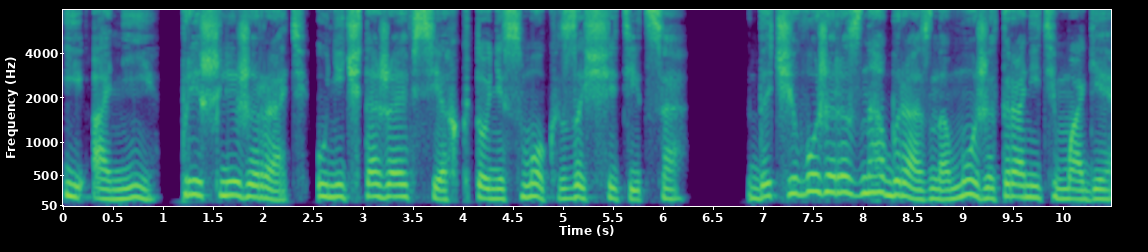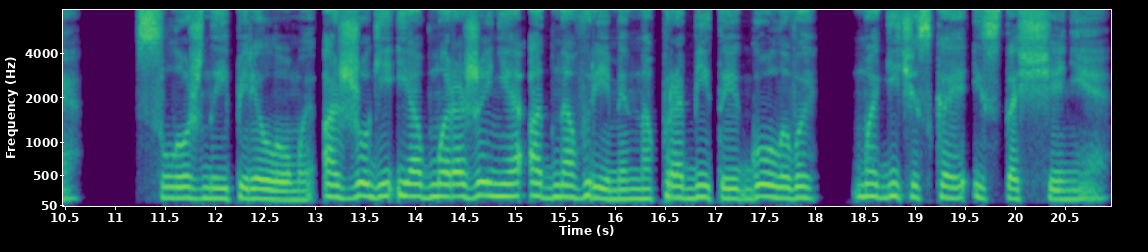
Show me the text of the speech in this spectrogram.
И они пришли жрать, уничтожая всех, кто не смог защититься. До чего же разнообразно может ранить магия? Сложные переломы, ожоги и обморожения одновременно, пробитые головы магическое истощение.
